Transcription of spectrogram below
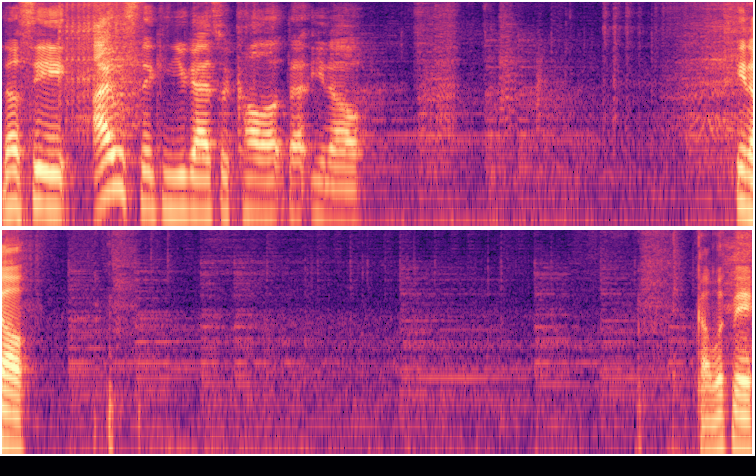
Now see, I was thinking you guys would call out that, you know, you know, come with me.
